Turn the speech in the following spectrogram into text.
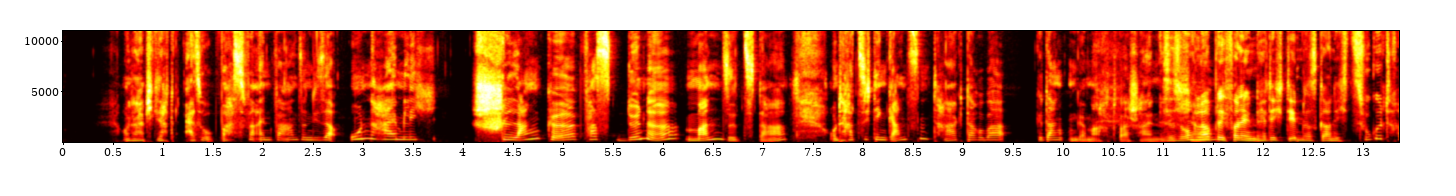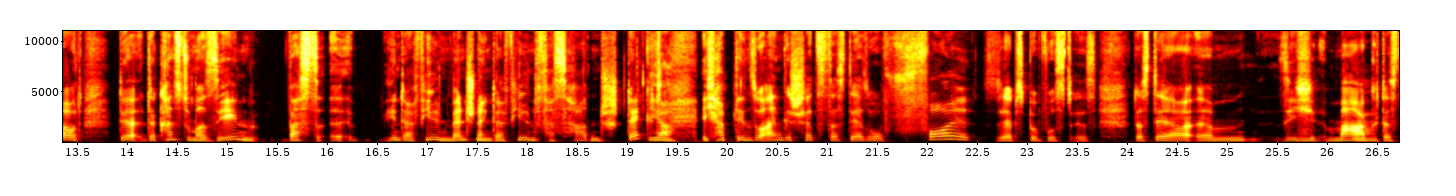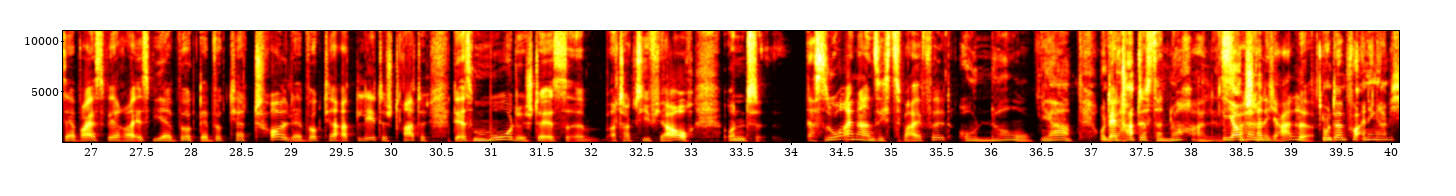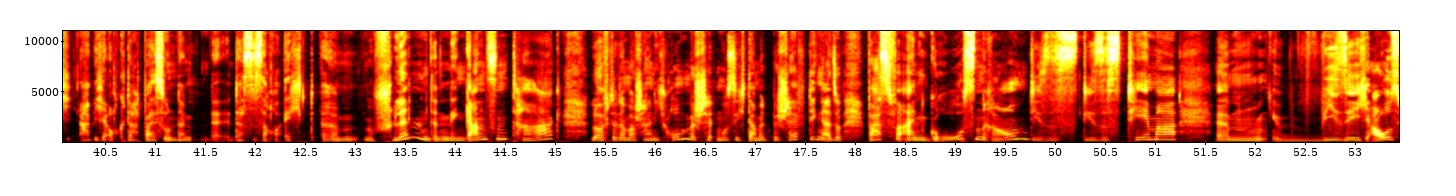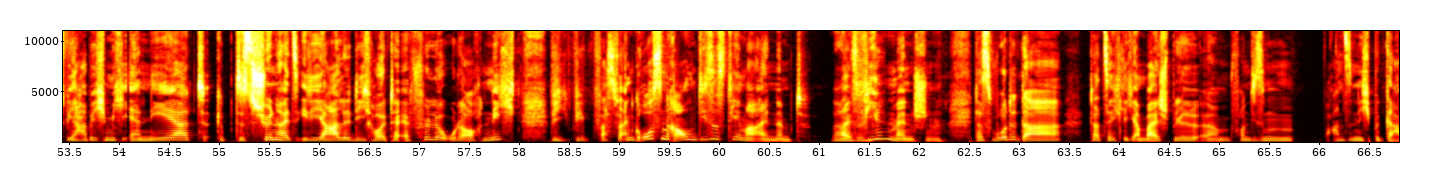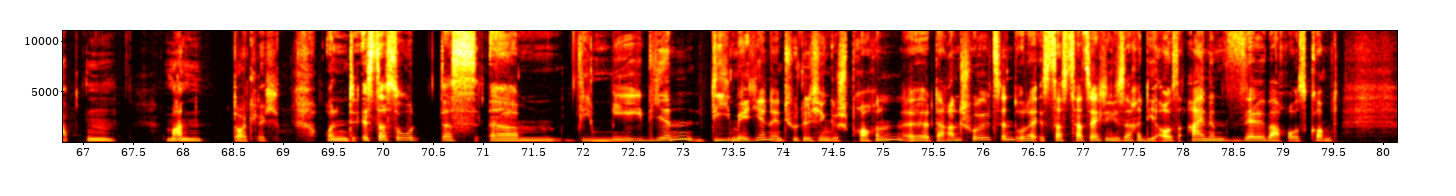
Und dann habe ich gedacht, also was für ein Wahnsinn, dieser unheimlich schlanke, fast dünne Mann sitzt da und hat sich den ganzen Tag darüber Gedanken gemacht wahrscheinlich. Es ist ja. unglaublich, vor allem hätte ich dem das gar nicht zugetraut. Der, da kannst du mal sehen, was äh, hinter vielen Menschen, hinter vielen Fassaden steckt. Ja. Ich habe den so eingeschätzt, dass der so voll selbstbewusst ist, dass der ähm, sich Mhm. mag, dass der weiß, wer er ist, wie er wirkt. Der wirkt ja toll, der wirkt ja athletisch, stratisch, der ist modisch, der ist äh, attraktiv ja auch. Und dass so einer an sich zweifelt, oh no. Ja, und Wer dann tut hat das dann noch alles? Ja, und dann- Wahrscheinlich alle. Und dann vor allen Dingen habe ich, hab ich auch gedacht, weißt du, und dann, äh, das ist auch echt ähm, schlimm, denn den ganzen Tag läuft er dann wahrscheinlich rum, muss sich damit beschäftigen. Also was für einen großen Raum dieses, dieses Thema, ähm, wie sehe ich aus, wie habe ich mich ernährt, gibt es Schönheitsideale, die ich heute erfülle oder auch nicht, wie, wie, was für einen großen Raum dieses Thema einnimmt. Bei Wahnsinn. vielen Menschen. Das wurde da tatsächlich am Beispiel ähm, von diesem wahnsinnig begabten Mann deutlich. Und ist das so, dass ähm, die Medien, die Medien in Tütelchen gesprochen, äh, daran schuld sind? Oder ist das tatsächlich eine Sache, die aus einem selber rauskommt?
